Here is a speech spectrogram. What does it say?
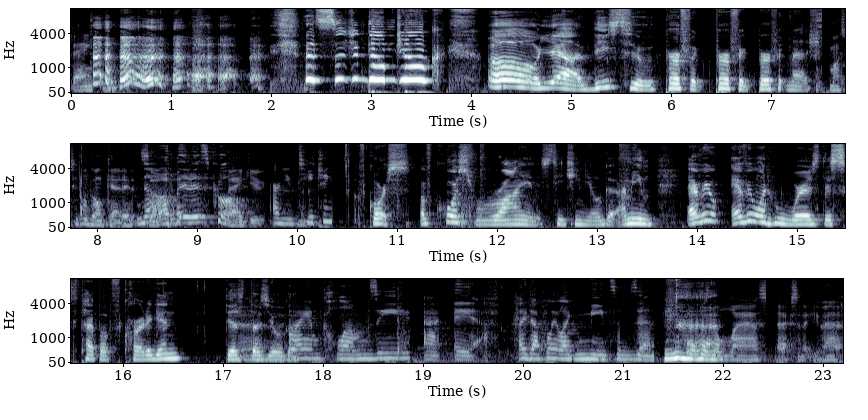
Thank you. That's such a dumb joke. Oh yeah, these two, perfect, perfect, perfect match. Most people don't get it, No, so it is cool. Thank you. Are you teaching? Of course, of course, Ryan is teaching yoga. I mean, every everyone who wears this type of cardigan does does yoga. I am clumsy at AF. I definitely like need some zen. what was the last accident you had?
